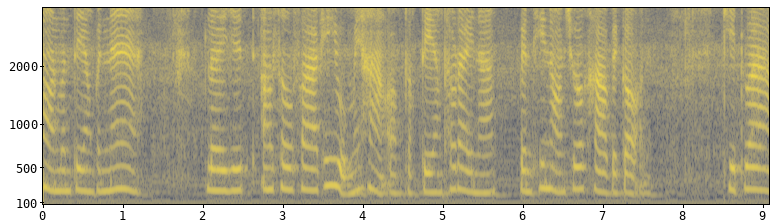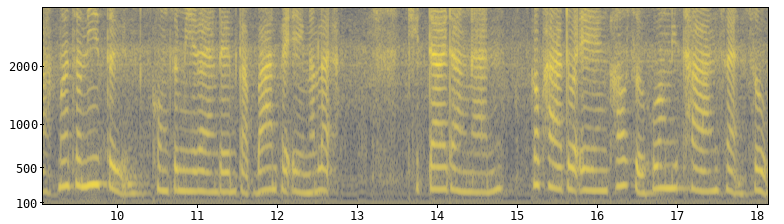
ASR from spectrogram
นอนบนเตียงเป็นแน่ เลยยึดเอาโซฟาที่อยู่ไม่ห่างออกจากเตียงเท่าไหร่นะเป็นที่นอนชั่วคราวไปก่อน คิดว่าเมื่อเจ้าหนี้ตื่นคงจะมีแรงเดินกลับบ้านไปเองนั่นแหละ คิดได้ดังนั้น ก็พาตัวเองเข้าสู่ห้วงนิทานแสนสุข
